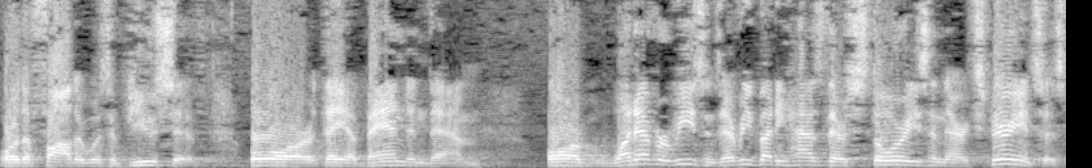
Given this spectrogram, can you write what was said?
or the father was abusive, or they abandoned them, or whatever reasons. Everybody has their stories and their experiences.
